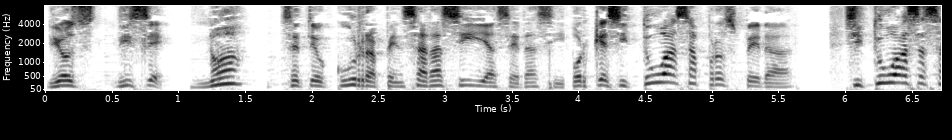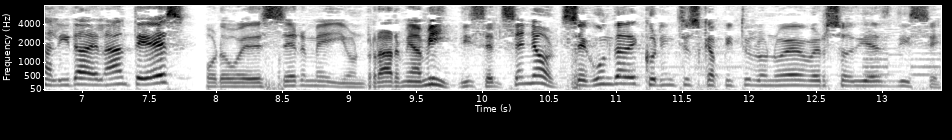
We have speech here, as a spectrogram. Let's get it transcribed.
Dios dice, no se te ocurra pensar así y hacer así. Porque si tú vas a prosperar, Si tú vas a salir adelante es por obedecerme y honrarme a mí, dice el Señor. Segunda de Corintios capítulo 9 verso 10 dice,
